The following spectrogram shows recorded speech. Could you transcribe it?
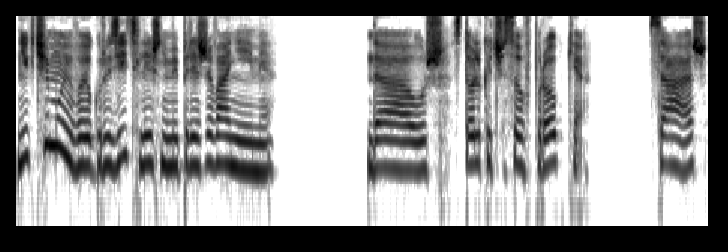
«Ни к чему его грузить лишними переживаниями». «Да уж, столько часов в пробке». «Саш,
